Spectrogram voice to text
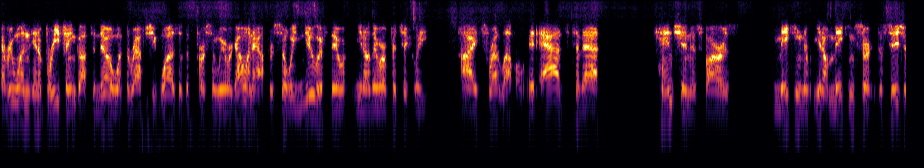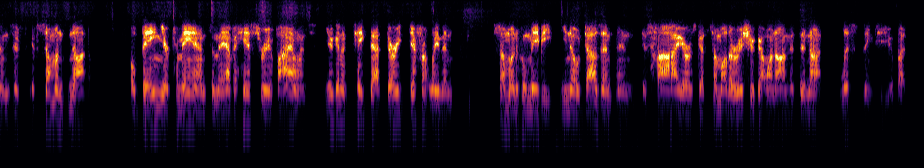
everyone in a briefing got to know what the rap sheet was of the person we were going after. So we knew if they were, you know, they were a particularly high threat level. It adds to that tension as far as making the, you know, making certain decisions. If if someone's not obeying your commands and they have a history of violence, you're going to take that very differently than someone who maybe you know doesn't and is high or has got some other issue going on that they're not listening to you. But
